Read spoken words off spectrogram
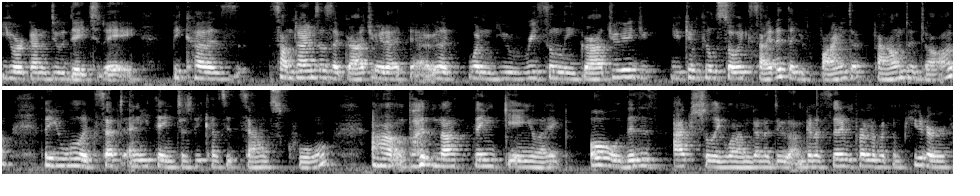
you're going to do day to day because sometimes as a graduate i think like when you recently graduate you, you can feel so excited that you find found a job that you will accept anything just because it sounds cool uh, but not thinking like oh this is actually what i'm gonna do i'm gonna sit in front of a computer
